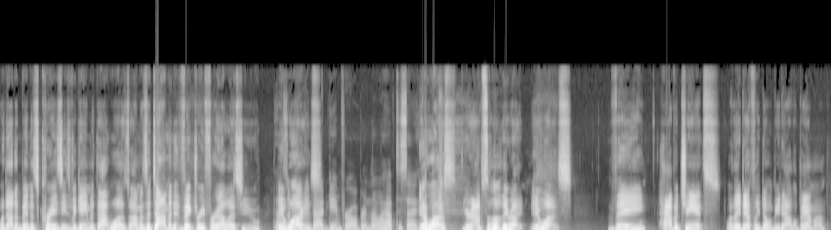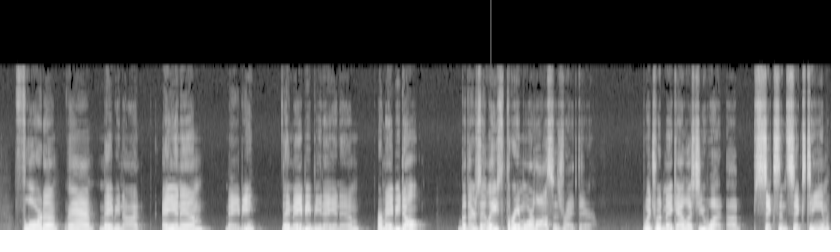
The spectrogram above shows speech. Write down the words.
Would that have been as crazy of a game as that was? That was a dominant victory for LSU. That it was a was pretty bad game for Auburn, though. I have to say. It was. You're absolutely right. It was. They have a chance. Well, they definitely don't beat Alabama. Florida, eh, maybe not. A and M, maybe. They maybe beat A and M, or maybe don't. But there's at least three more losses right there, which would make LSU what a six and six team,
